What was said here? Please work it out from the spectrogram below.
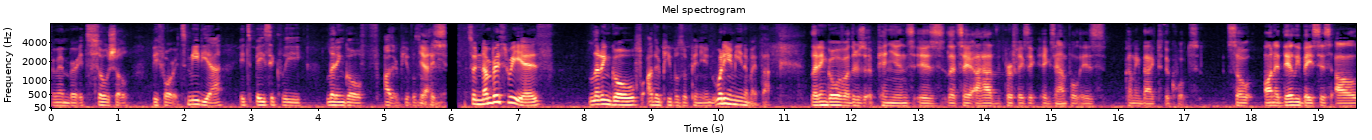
remember, it's social before it's media. It's basically letting go of other people's Yes. opinion. So number three is letting go of other people's opinion. What do you mean about that? letting go of others' opinions is let's say i have the perfect example is coming back to the quotes so on a daily basis i'll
